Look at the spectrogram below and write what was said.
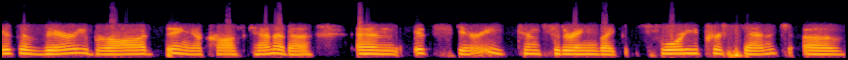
it's a very broad thing across Canada, and it's scary considering like forty percent of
